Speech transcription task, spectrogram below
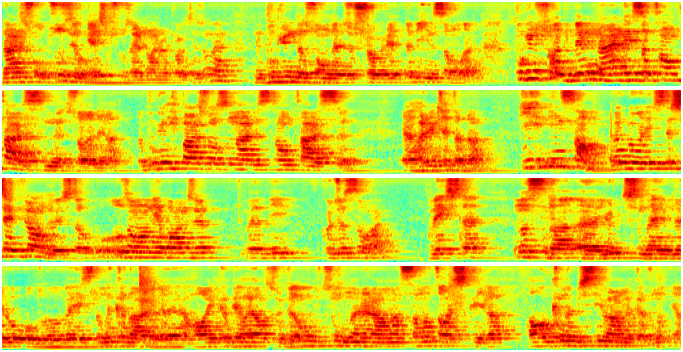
neredeyse 30 yıl geçmiş üzerinden röportajım ve hani bugün de son derece şöhretli bir insan olarak. Bugün söylediklerinin neredeyse tam tersini söyleyen ve bugünkü personasının neredeyse tam tersi e, hareket eden bir insan. Ve böyle işte şey falan diyor işte o, o zaman yabancı ve bir kocası var ve işte nasıl da e, yurt dışında evleri olduğu ve işte ne kadar e, harika bir hayat sürdü ama bütün bunlara rağmen sanat aşkıyla halkına bir şey vermek adına ya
